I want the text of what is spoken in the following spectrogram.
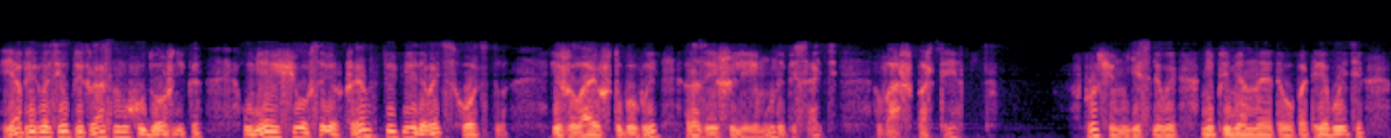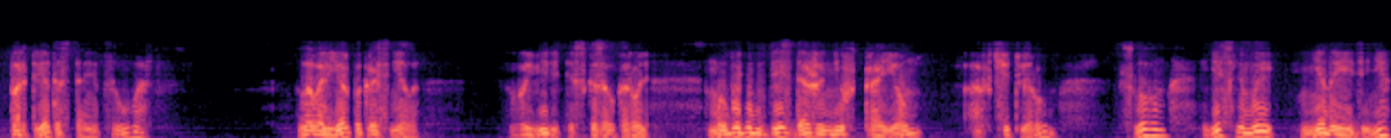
Я пригласил прекрасного художника, умеющего в совершенстве передавать сходство, и желаю, чтобы вы разрешили ему написать ваш портрет. Впрочем, если вы непременно этого потребуете, портрет останется у вас». Лавальер покраснела. «Вы видите», — сказал король, — «мы будем здесь даже не втроем, а вчетвером. Словом, если мы не наедине,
